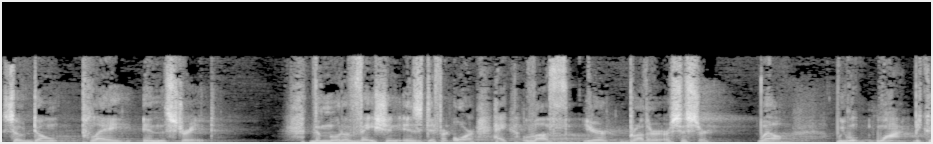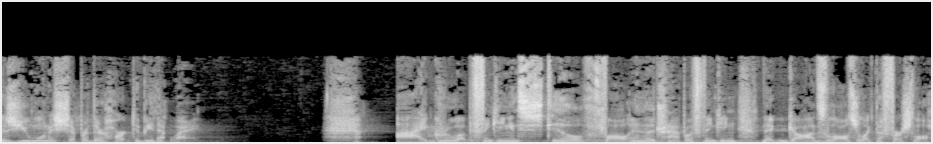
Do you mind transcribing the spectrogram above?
so don't play in the street. The motivation is different. Or, hey, love your brother or sister. Well, we, why? Because you want to shepherd their heart to be that way. I grew up thinking and still fall into the trap of thinking that God's laws are like the first law.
